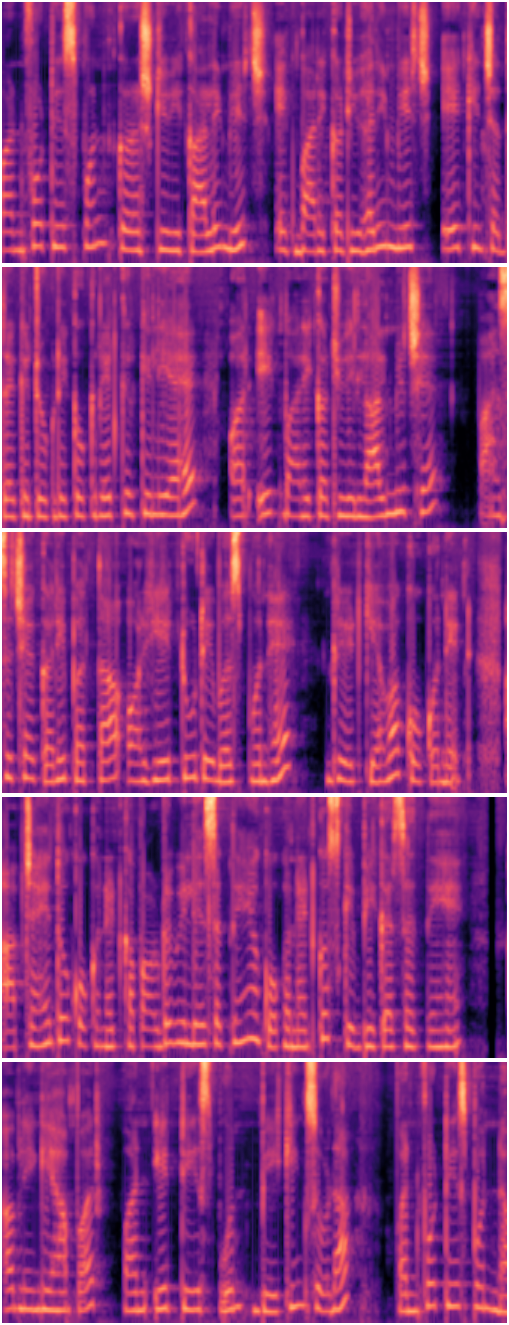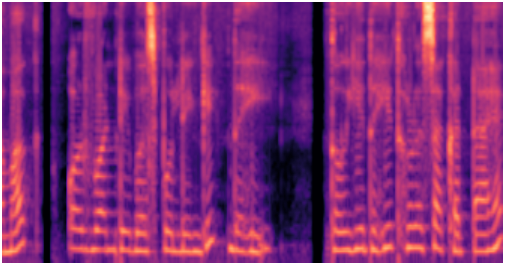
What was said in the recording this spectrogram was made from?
वन फोर टी स्पून क्रश की हुई काली मिर्च, एक बारीक कटी हरी मिर्च, एक इंच अदरक के टुकड़े को ग्रेट करके लिया है और एक बारीक कटी हुई लाल मिर्च है। पाँच से छः करी पत्ता और ये टू टेबल स्पून है ग्रेट किया हुआ कोकोनट। आप चाहें तो कोकोनट का पाउडर भी ले सकते हैं या कोकोनट को स्किप भी कर सकते हैं। अब लेंगे यहाँ पर one eight teaspoon baking soda, one four teaspoon नमक और वन टेबल स्पून लेंगे दही। तो ये दही थोड़ा सा खट्टा है।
